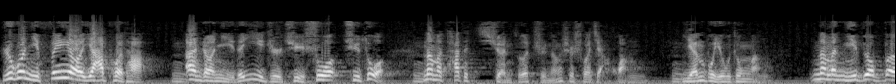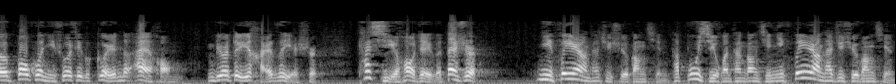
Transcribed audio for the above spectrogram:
如果你非要压迫他，按照你的意志去说去做。那么他的选择只能是说假话，言不由衷啊。那么你比如呃，包括你说这个个人的爱好，你比如说对于孩子也是，他喜好这个，但是你非让他去学钢琴，他不喜欢弹钢琴，你非让他去学钢琴，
